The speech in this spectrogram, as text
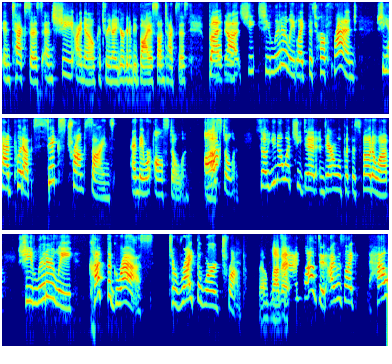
in Texas, and she, I know, Katrina, you're going to be biased on Texas, but uh, she, she literally, like this, her friend, she had put up six Trump signs, and they were all stolen, all stolen. So you know what she did, and Darren will put this photo up. She literally cut the grass to write the word Trump. Love it. And I loved it. I was like, how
